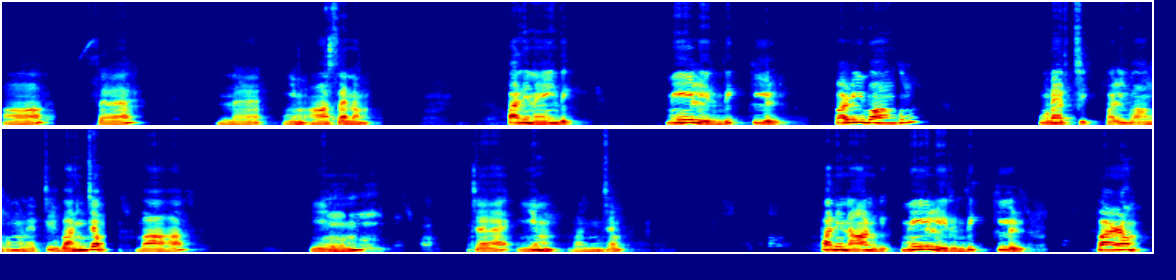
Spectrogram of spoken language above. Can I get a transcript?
ஆ ச ந இம் ஆசனம். பதினைந்து. மேலிருந்து கீழ். பழிவாங்கும் உணர்ச்சி. பழிவாங்கும் உணர்ச்சி. வஞ்சம். வா. இன் ச இம் வஞ்சம். பதினான்கு. மேலிருந்து கீழ். பழம்.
